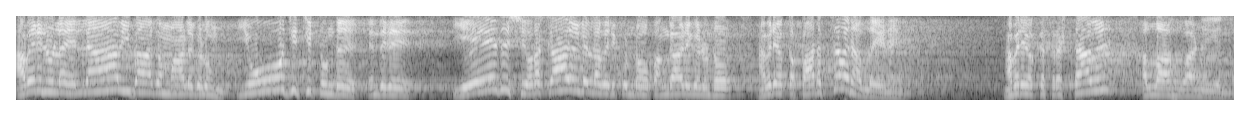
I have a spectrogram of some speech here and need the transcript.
അവരിലുള്ള എല്ലാ വിഭാഗം ആളുകളും യോജിച്ചിട്ടുണ്ട് എന്തിന്? ഏത് ശുറക്കാലുകൾ അവർക്കുണ്ടോ പങ്കാളികളുണ്ടോ അവരെയൊക്കെ പടച്ചവനല്ലേണ് അവരെയൊക്കെ സൃഷ്ടാവ് അള്ളാഹുവാണ് എന്ന്.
